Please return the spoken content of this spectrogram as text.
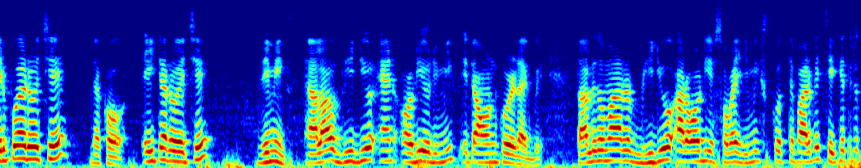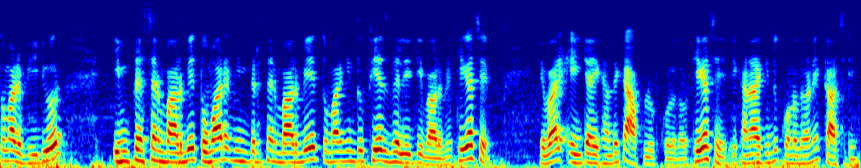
এরপরে রয়েছে, দেখো, এইটা রয়েছে remix allow video and audio remix এটা অন করে রাখবে। তাহলে তোমার ভিডিও আর অডিও সবাই রিমিক্স করতে পারবে, সেক্ষেত্রে তোমার ভিডিওর ইমপ্রেশন বাড়বে, তোমার ইমপ্রেশন বাড়বে, তোমার কিন্তু ফেস ভ্যালিডিটি বাড়বে, ঠিক আছে? এবার এইটা এখান থেকে আপলোড করে দাও, ঠিক আছে? এখানে আর কিন্তু কোনো ধরনের কাজ নেই।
